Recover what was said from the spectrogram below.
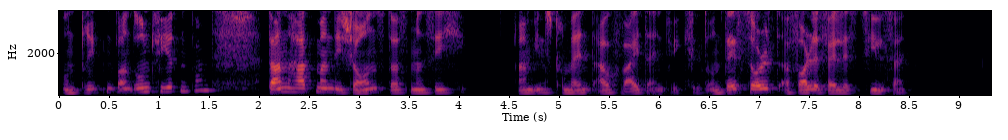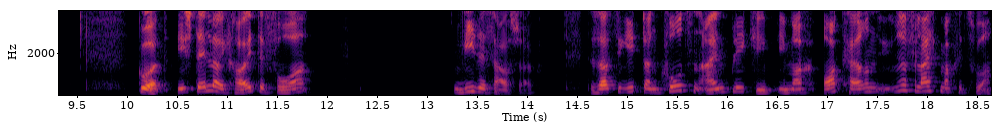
und dritten Band und vierten Band, dann hat man die Chance, dass man sich am Instrument auch weiterentwickelt. Und das sollte auf alle Fälle das Ziel sein. Gut, ich stelle euch heute vor, wie das ausschaut. Das heißt, ich gebe einen kurzen Einblick, ich, ich mache eine Kernübung, ja, vielleicht mache ich zwei.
